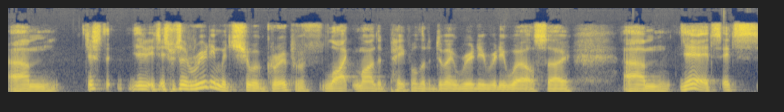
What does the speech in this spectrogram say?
Um, just it's a really mature group of like-minded people that are doing really really well. So um, yeah, it's it's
